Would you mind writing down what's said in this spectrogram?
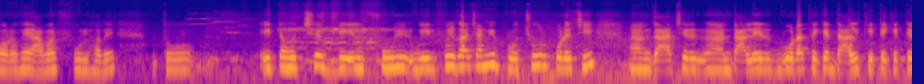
বড় হয়ে আবার ফুল হবে। তো এটা হচ্ছে বেল ফুল বেল ফুল গাছ আমি প্রচুর করেছি। গাছের ডালের গোড়া থেকে ডাল কেটে কেটে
